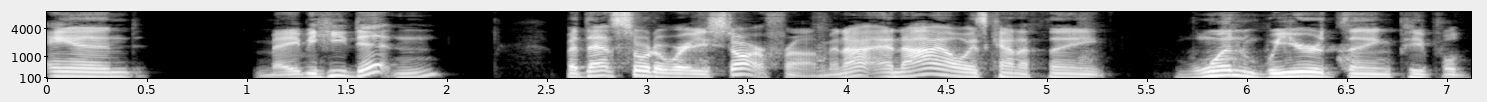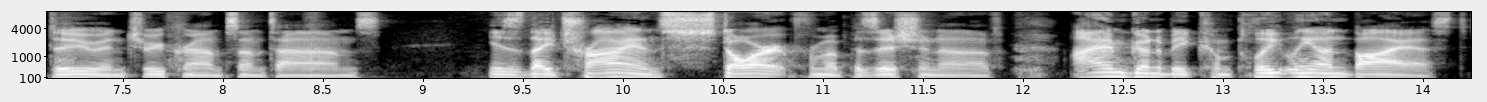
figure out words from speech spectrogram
and maybe he didn't. But that's sort of where you start from. And I and I always kind of think one weird thing people do in true crime sometimes is they try and start from a position of I am going to be completely unbiased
